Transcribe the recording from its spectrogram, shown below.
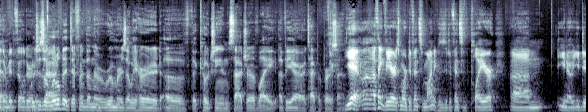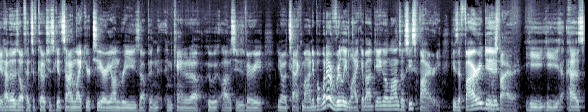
another midfielder, which is a little bit different than the rumors that we heard of the coaching stature of like a Vieira type of person. Yeah, uh, I think Vieira is more defensive minded because he's a defensive player. Um, you know, you did have those offensive coaches get signed, like your Thierry Henry's up in, in Canada, who obviously is very you know attack minded. But what I really like about Diego Alonso is he's fiery. He's a fiery dude. He's fiery. He he has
